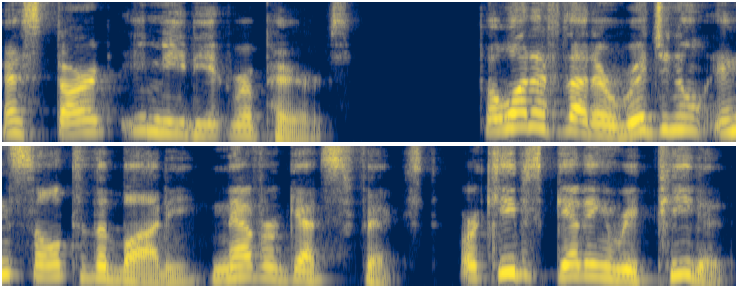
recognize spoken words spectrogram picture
and start immediate repairs. But what if that original insult to the body never gets fixed, or keeps getting repeated?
